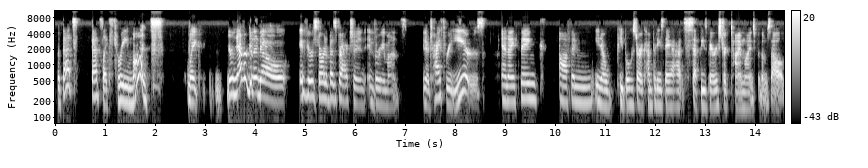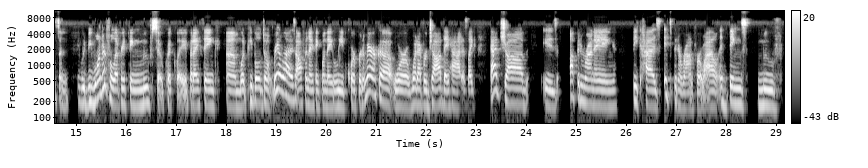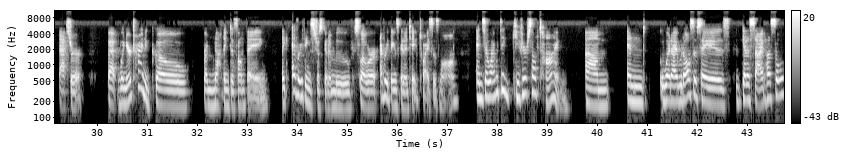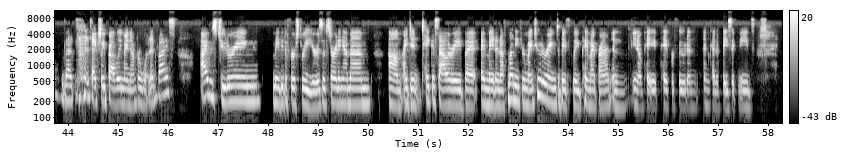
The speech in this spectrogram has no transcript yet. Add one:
but that's that's like three months, like you're never going to know if your startup has traction in three months. You know, try three years. And I think often, you know, people who start companies, they set these very strict timelines for themselves. And it would be wonderful everything moved so quickly. But I think um, what people don't realize often, I think when they leave corporate America or whatever job they had, is like that job is up and running because it's been around for a while and things move faster. But when you're trying to go from nothing to something, like everything's just going to move slower. Everything's going to take twice as long. And so I would say give yourself time. Um, and what I would also say is get a side hustle. That, that's actually probably my number one advice. I was tutoring maybe the first three years of starting MM. Um, I didn't take a salary, but I made enough money through my tutoring to basically pay my rent and you know pay pay for food and, and kind of basic needs.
